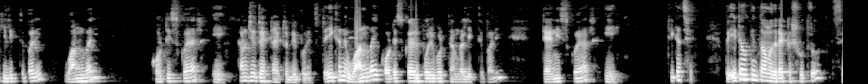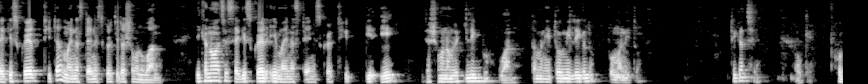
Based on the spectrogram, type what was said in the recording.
কি লিখতে পারি? One by cot square A কারণ যেহেতু একটা একটা বিপরীত। তো এইখানে ওয়ান বাই কট স্কোয়ারের পরিবর্তে আমরা লিখতে পারি টেন স্কোয়ার এ ঠিক আছে? তো এটাও কিন্তু আমাদের একটা সূত্র sec square theta minus tan square theta সমান ওয়ান এখানেও আছে sec square A minus tan square A এটার সমান আমরা কি লিখব? ওয়ান তার মানে এটাও মিলে গেল, প্রমাণিত। ঠিক আছে? ওকে খুব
